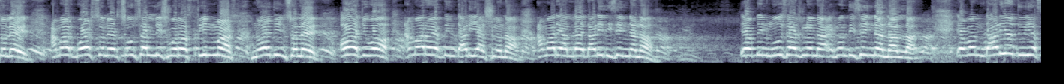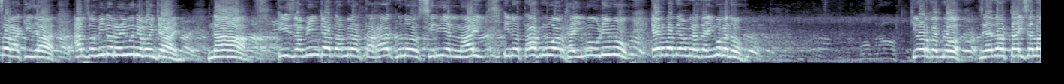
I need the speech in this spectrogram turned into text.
চলে। আমার বয়স চলে চৌচল্লিশ বরস তিন মাস, নয় দিন চলে। ও যুবক আমারও একদিন দাঁড়িয়ে আসলো না। আমারে আল্লাহ দাঁড়িয়ে দিছেন না না? একদিন মুস আসলো না, এখন দিছেন না না আল্লাহ? এখন দাঁড়িয়ে দুই একটা বাকি যায় আর জমিনও রইমনি হয়ে যায় না, এই জমিনটাত আমরা তাহার কোনো সিরিয়াল নাই, ইনো তাকমু আর খাইমু, উড়িমু, এর বাদে আমরা যাইমু কেন? কিয়র খবর? যে যা তাইছেলা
